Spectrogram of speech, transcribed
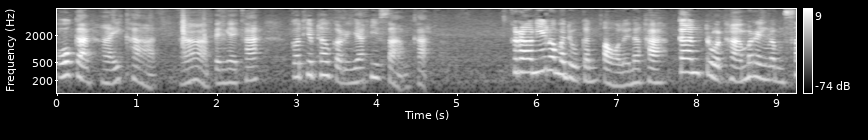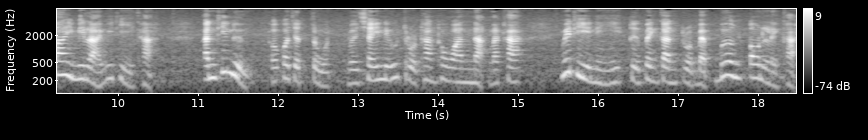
โอกาสหายขาดอ่าเป็นไงคะ ก็เทียบเท่ากับระยะที่ 3 ค่ะคราวนี้เรามาดูกันต่อเลยนะคะ การตรวจหามะเร็งลำไส้มีหลายวิธีค่ะ อันที่หนึ่งเขาก็จะตรวจโดยใช้นิ้วตรวจทางทวารหนักนะคะ วิธีนี้ถือเป็นการตรวจแบบเบื้องต้นเลยค่ะ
